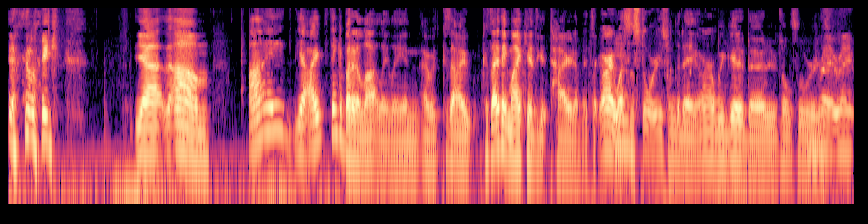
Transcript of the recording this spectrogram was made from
like, Yeah, um, I yeah I think about it a lot lately, and I would because I because I think my kids get tired of it. It's like, all right, what's the stories from today? All right, we get it, Dad. Tell stories. right, right.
